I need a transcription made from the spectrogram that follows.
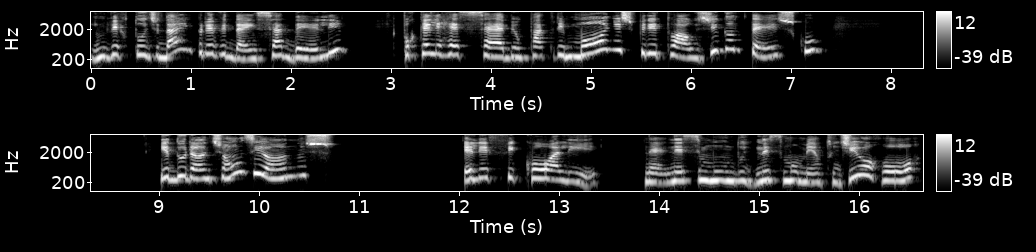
em virtude da imprevidência dele, porque ele recebe um patrimônio espiritual gigantesco e durante 11 anos ele ficou ali né, nesse mundo, nesse momento de horror,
